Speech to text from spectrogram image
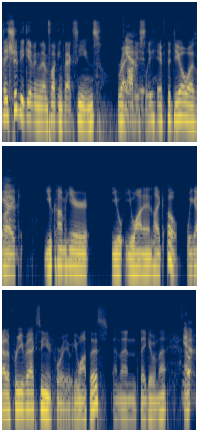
they should be giving them fucking vaccines. Right. Yeah. Obviously. If the deal was Yeah. like you come here you you want in like, "Oh, we got a free vaccine for you. You want this?" And then they give them that. I- Yeah.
